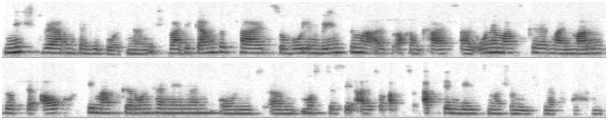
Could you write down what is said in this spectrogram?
Nicht während der Geburt, nein. Ich war die ganze Zeit sowohl im Wehenzimmer als auch im Kreissaal ohne Maske. Mein Mann durfte auch die Maske runternehmen und ähm, musste sie also ab, ab dem Wehenzimmer schon nicht mehr tragen,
